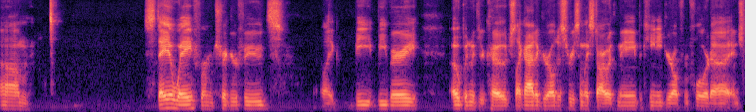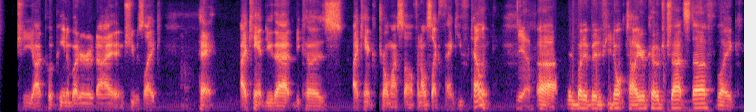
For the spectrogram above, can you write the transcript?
Um stay away from trigger foods. Like be be very open with your coach. Like I had a girl just recently start with me, bikini girl from Florida, and she I put peanut butter in her diet, and she was like, "Hey, I can't do that because I can't control myself." And I was like, "Thank you for telling me." Yeah. Uh, but but if you don't tell your coach that stuff, like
